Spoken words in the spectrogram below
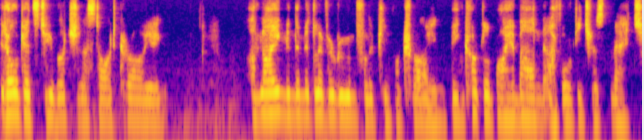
It all gets too much and I start crying. I'm lying in the middle of a room full of people crying, being cuddled by a man I've only just met,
